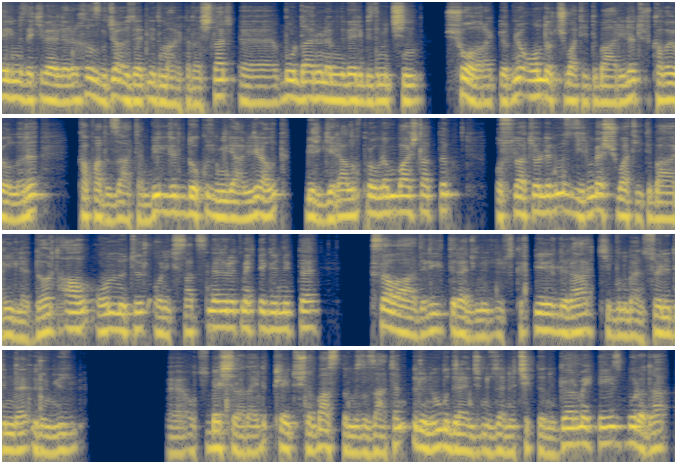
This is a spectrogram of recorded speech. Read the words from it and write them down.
elimizdeki verileri hızlıca özetledim arkadaşlar. Ee, burada en önemli veri bizim için şu olarak görünüyor. 14 Şubat itibariyle Türk Hava Yolları kapadı zaten. Bildirdi 9 milyar liralık bir geri alım programı başlattı. Osilatörlerimiz 25 Şubat itibariyle 4 al, 10 nötr, 12 sat sinyal üretmekte günlükte. Kısa vadeli ilk direncimiz 141 lira ki bunu ben söylediğimde ürün 100, 35 liradaydı. Play tuşuna bastığımızda zaten ürünün bu direncin üzerine çıktığını görmekteyiz. Burada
